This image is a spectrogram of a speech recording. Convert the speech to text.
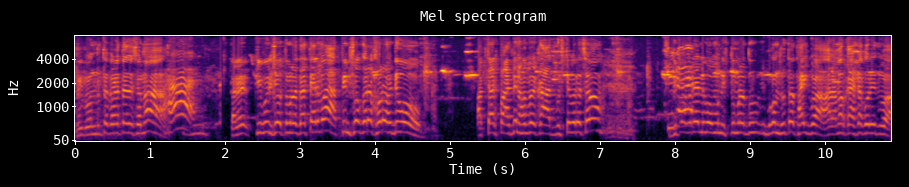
দুই বন্ধু তো বেড়াতে দিছো না? হ্যাঁ। তাহলে কি বলছো তোমরা যাতে পারবা? তিনশো করে খরচ দেবো। আর চার পাঁচ দিন হবে কাজ বুঝতে পেরেছ? ঠিক দুটো আছে। করে নেব তোমরা দুই বন্ধু তো থাকবা আর আমার কাজটা করে দেবা।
